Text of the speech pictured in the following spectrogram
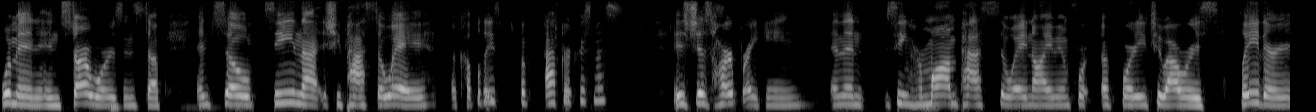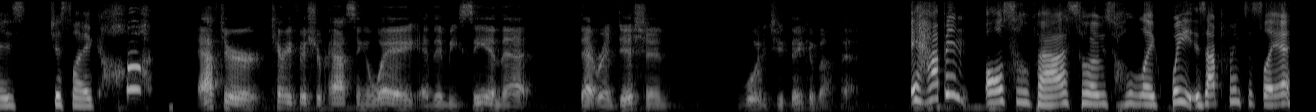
women in Star Wars and stuff. And so seeing that she passed away a couple days after Christmas is just heartbreaking. And then seeing her mom pass away not even for, uh, 42 hours later is just like, After Carrie Fisher passing away, and then me seeing that that rendition, what did you think about that? it happened all so fast. So I was like, wait, is that Princess Leia?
